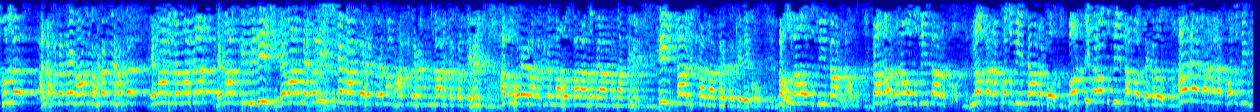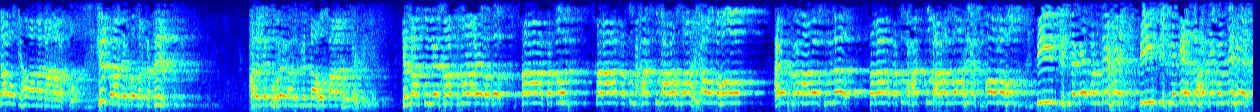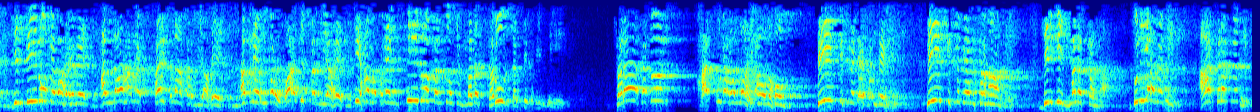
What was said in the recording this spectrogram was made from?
سن لو اللہ حضرت امام محمد بن حمد امام نماشا امام کی امام نے سری امام بحث امام حاصل رحم اللہ نقل کرتے ہیں۔ ابو ہو رضی اللہ تعالیٰ بیان فرماتے ہیں، دیندار رشتہ دار کر کر کے دیکھو بہو لاؤ تو دیندار لاؤ داماد بناؤ تو دیندار رکھو، نوکر رکھو تو دیندار رکھو، دوستی کرو تو دینداروں سے کرو، آنا جانا رکھو تو دینداروں کے ہاں آنا جانا رکھو۔ پھر ذرا دیکھو برکتیں۔ حضرت ابو حریرہ رضی اللہ تعالیٰ ہو کہتے ہیں کہ اللہ تم نے ساتھ سمایا اے لوگوں سراستن سراستن حق اللہ او اے مسلمانوں، سن لو سراست الحق اللہ او تین قسم کے بندے ہیں، تین قسم کے اللہ کے بندے ہیں۔ جن تینوں کے بارے میں اللہ نے فیصلہ کر لیا ہے، اپنے اوپر واجب کر لیا ہے کہ ہم اپنے تینوں بندوں کی مدد ضرور کرتے رہیں گے سراست حق اللہ او تین قسم کے بندے ہیں؟ تین قسم کے مسلمان ہیں؟ جن کی مدد کرنا، دنیا میں بھی، آخرت میں بھی،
